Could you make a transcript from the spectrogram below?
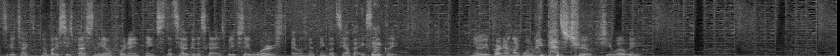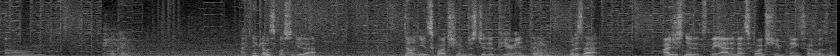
It's a good tactic. Nobody sees best in the game of Fortnite and thinks, let's see how good this guy is. But if you say worst, everyone's to think, let's see how bad. Exactly. You're to be partner in like one week. That's true. She will be. Okay. I think I was supposed to do that. Don't need squad stream, just do the peer in thing. What is that? I just knew that they added that squad stream thing, so I wasn't.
